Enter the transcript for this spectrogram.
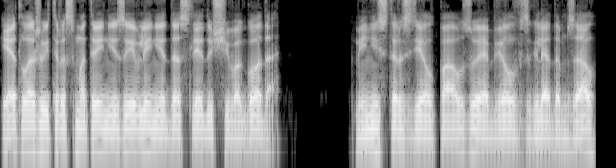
и отложить рассмотрение заявления до следующего года. Министр сделал паузу и обвел взглядом зал.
